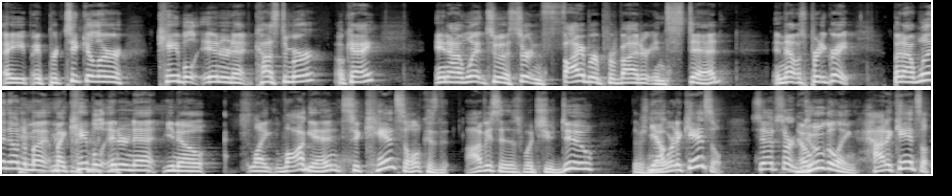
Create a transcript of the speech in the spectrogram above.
a, a particular cable internet customer, okay? And I went to a certain fiber provider instead, and that was pretty great. But I went onto my, my cable internet, you know, like log in to cancel, because obviously that's what you do. There's Yep. nowhere to cancel. So I had to start Googling how to cancel.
